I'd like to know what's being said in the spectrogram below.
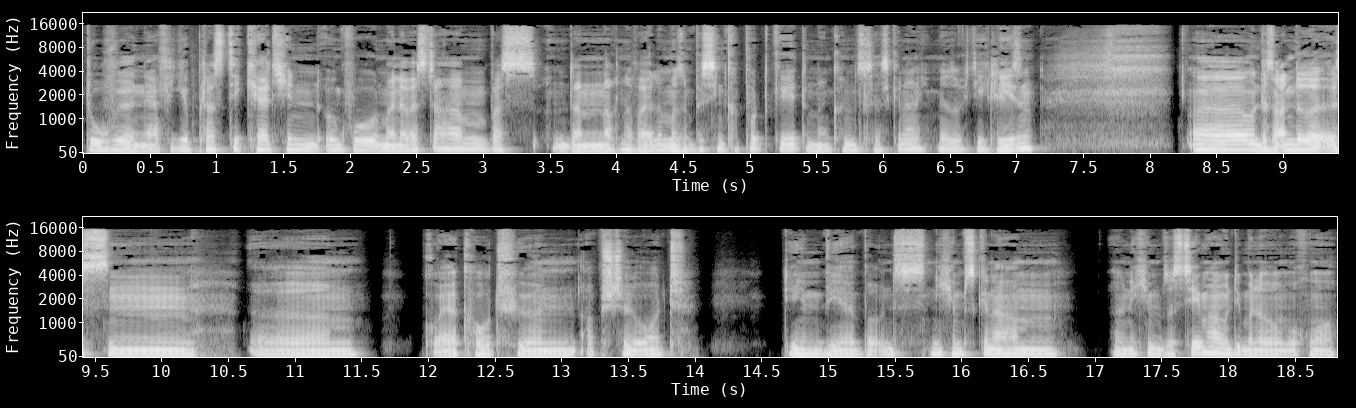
doofe, nervige Plastikkärtchen irgendwo in meiner Weste haben, was dann nach einer Weile immer so ein bisschen kaputt geht und dann kann es der Scanner nicht mehr so richtig lesen. Äh, und das andere ist ein ähm, QR-Code für einen Abstellort, den wir bei uns nicht im Scanner haben, also nicht im System haben den man aber auch mal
